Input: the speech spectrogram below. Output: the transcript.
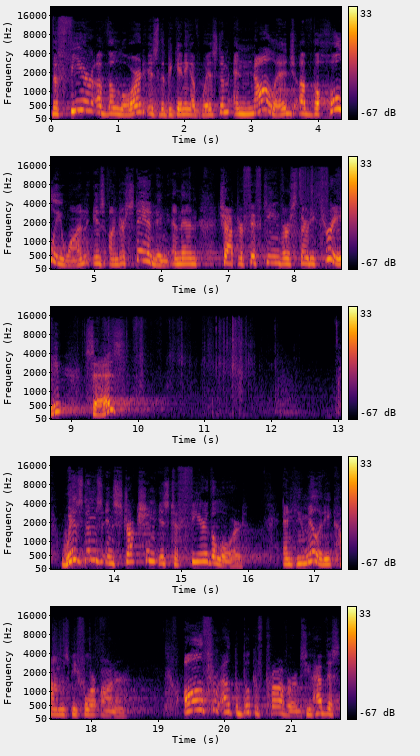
The fear of the Lord is the beginning of wisdom, and knowledge of the Holy One is understanding. And then chapter 15, verse 33 says, Wisdom's instruction is to fear the Lord and humility comes before honor. All throughout the book of Proverbs, you have this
